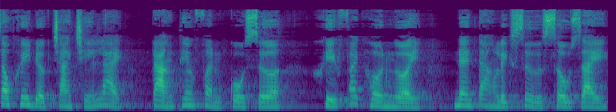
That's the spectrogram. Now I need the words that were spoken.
sau khi được trang trí lại càng thêm phần cổ xưa, khí phách hơn người, nền tảng lịch sử sâu dày.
